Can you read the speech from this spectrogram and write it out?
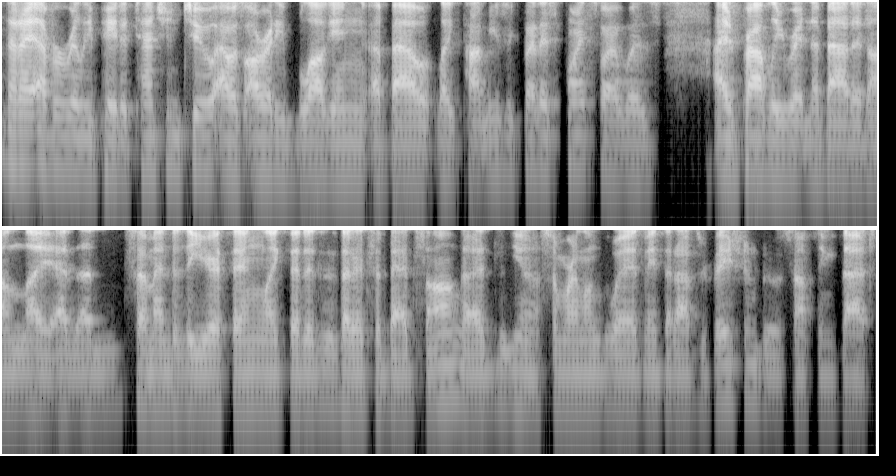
that I ever really paid attention to. I was already blogging about like pop music by this point, so I was I had probably written about it on like at, at some end of the year thing, like that it, that it's a bad song. I you know somewhere along the way I'd made that observation, but it was something that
